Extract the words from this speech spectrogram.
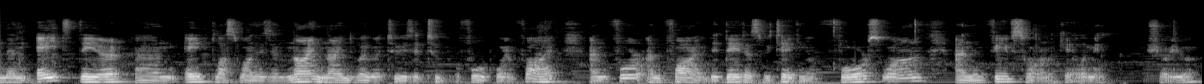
and then 8 there and 8 plus 1 is a 9 9 divided by 2 is a 2 4.5 and 4 and 5 the data we take in a fourth one and the fifth one. Okay let me show you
